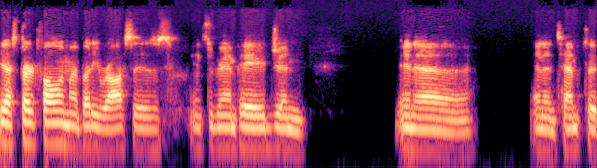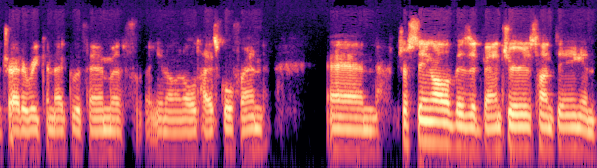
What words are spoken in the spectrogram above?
yeah, I started following my buddy Ross's Instagram page, and in a an attempt to try to reconnect with him, with you know an old high school friend, and just seeing all of his adventures hunting, and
